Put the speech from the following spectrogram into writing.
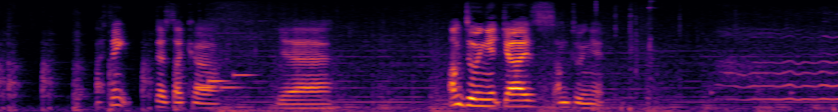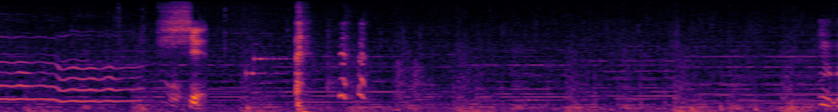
I think there's like a... Yeah. I'm doing it, guys. I'm doing it. Shit. mm.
